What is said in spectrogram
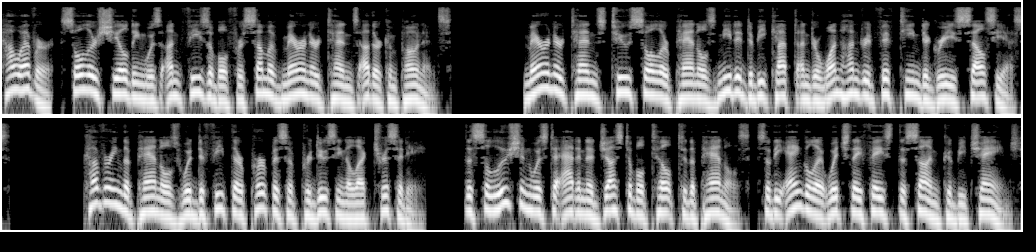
However, solar shielding was unfeasible for some of Mariner 10's other components. Mariner 10's two solar panels needed to be kept under 115 degrees Celsius. Covering the panels would defeat their purpose of producing electricity. The solution was to add an adjustable tilt to the panels, so the angle at which they faced the Sun could be changed.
